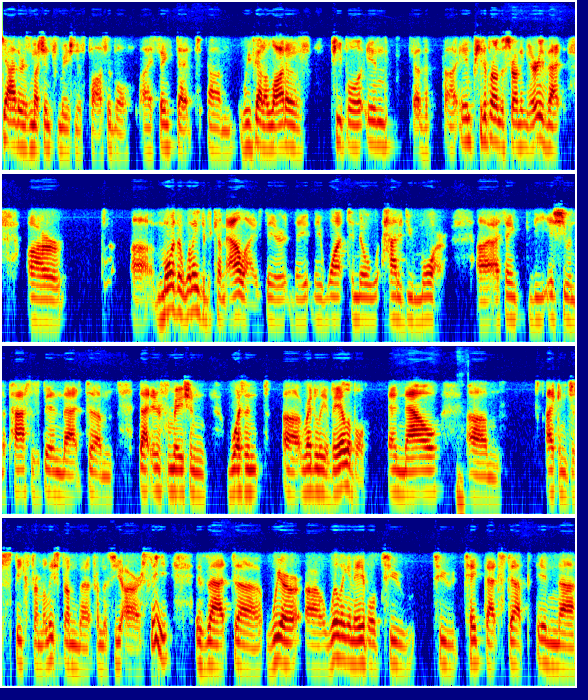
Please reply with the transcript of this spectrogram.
gather as much information as possible. I think that um, we've got a lot of people in uh, the, uh, in Peterborough and the surrounding area that are uh, more than willing to become allies. They're, they they want to know how to do more. Uh, I think the issue in the past has been that um, that information wasn't uh, readily available, and now um, I can just speak from at least from the from the CRRC is that uh, we are uh, willing and able to to take that step in uh,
